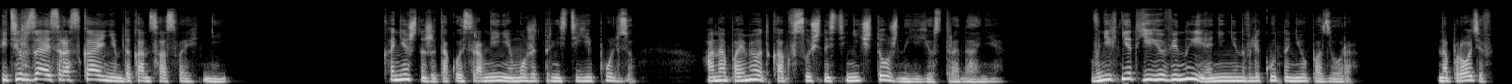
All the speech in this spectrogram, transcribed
и терзаясь раскаянием до конца своих дней. Конечно же, такое сравнение может принести ей пользу. Она поймет, как в сущности ничтожны ее страдания. В них нет ее вины, и они не навлекут на нее позора. Напротив,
